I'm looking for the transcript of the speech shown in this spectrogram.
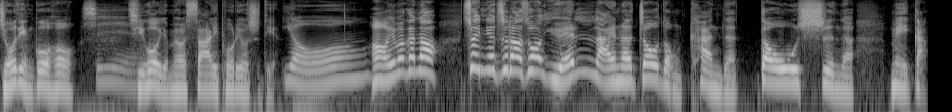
九点过后，是，期货有没有杀一波六十点？有哦，哦，有没有看到？所以你就知道说，原来呢，周董看的都是呢美港，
